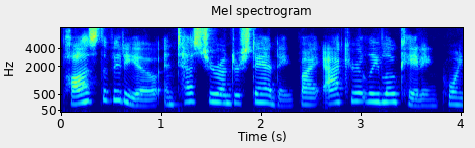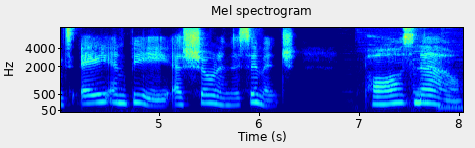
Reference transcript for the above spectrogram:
pause the video and test your understanding by accurately locating points A and B as shown in this image. Pause now.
